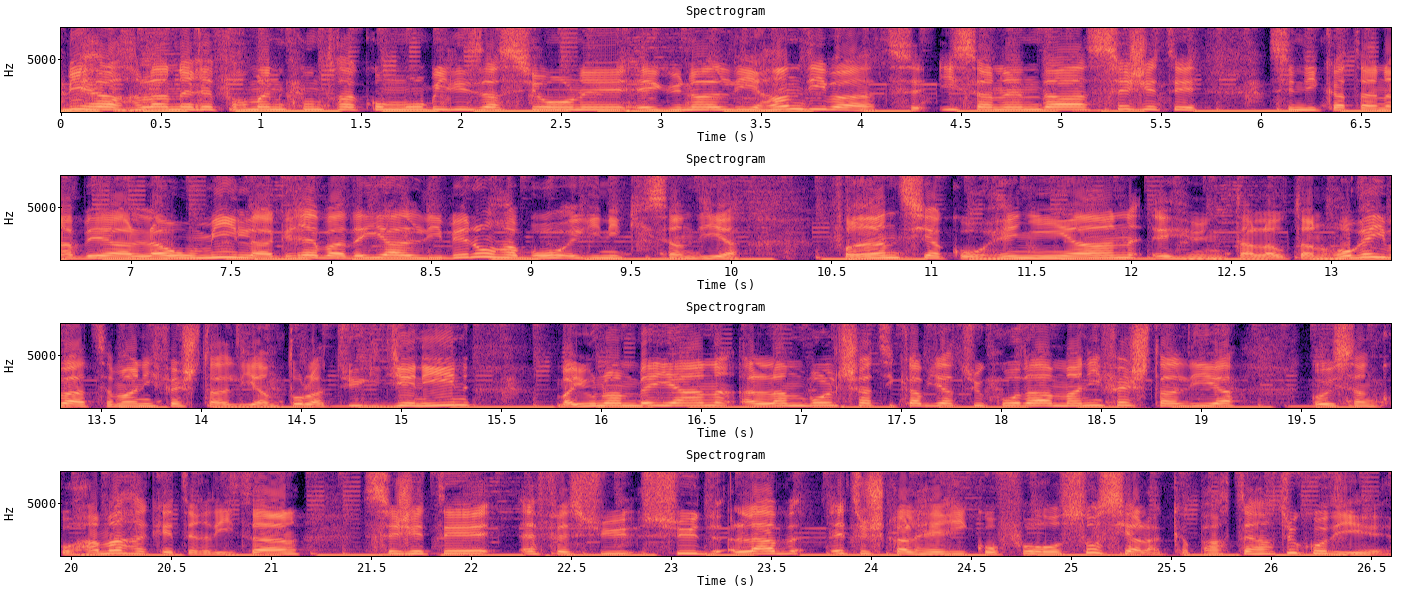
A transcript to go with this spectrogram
Bihar lan erreformen kontrako mobilizazione egunaldi handi bat izanen da CGT sindikatan abea lau mila greba deialdi beno habo eginik izan dia. Frantziako henian ehun talautan hogei bat manifestaldi antolatuik dienin, Baiunan behian, lan boltsatik abiatuko da manifestaldia goizanko hamarrak eterditan, CGT, FSU, Sud, Lab eta Euskal Herriko Foro Sozialak parte hartuko die.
